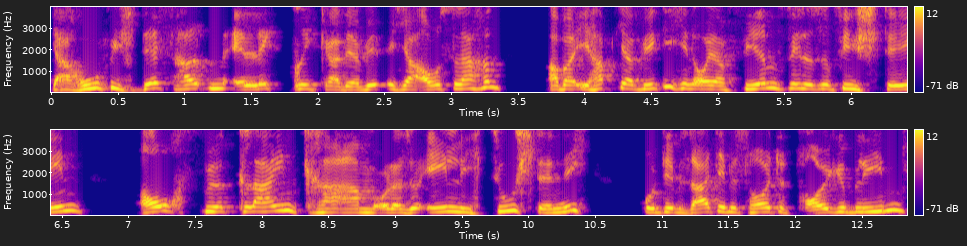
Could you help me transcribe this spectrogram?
da rufe ich deshalb einen Elektriker, der wird mich ja auslachen. Aber ihr habt ja wirklich in eurer Firmenphilosophie stehen, auch für Kleinkram oder so ähnlich zuständig. Und dem seid ihr bis heute treu geblieben.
